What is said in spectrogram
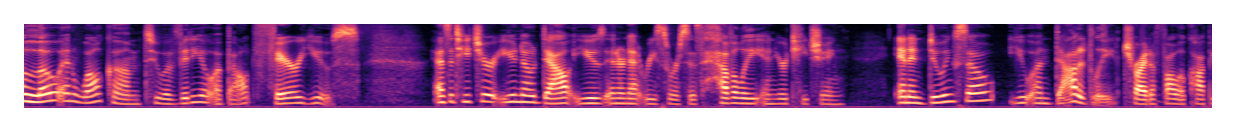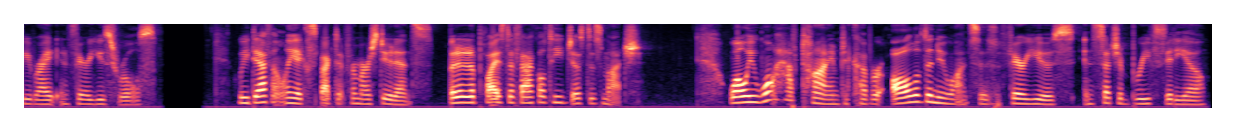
Hello and welcome to a video about fair use. As a teacher, you no doubt use internet resources heavily in your teaching, and in doing so, you undoubtedly try to follow copyright and fair use rules. We definitely expect it from our students, but it applies to faculty just as much. While we won't have time to cover all of the nuances of fair use in such a brief video,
